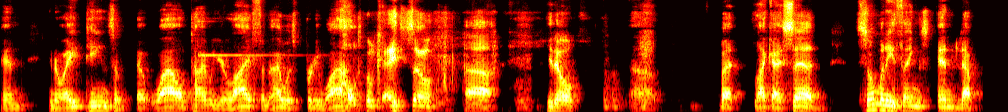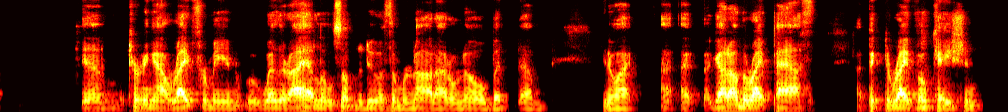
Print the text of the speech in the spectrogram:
And, you know, 18's a, a, wild time of your life, and I was pretty wild. Okay. So, uh, you know, uh, but like I said, so many things ended up um, turning out right for me, and whether I had a little something to do with them or not, I don't know. But um, you know, I, I I got on the right path. I picked the right vocation.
